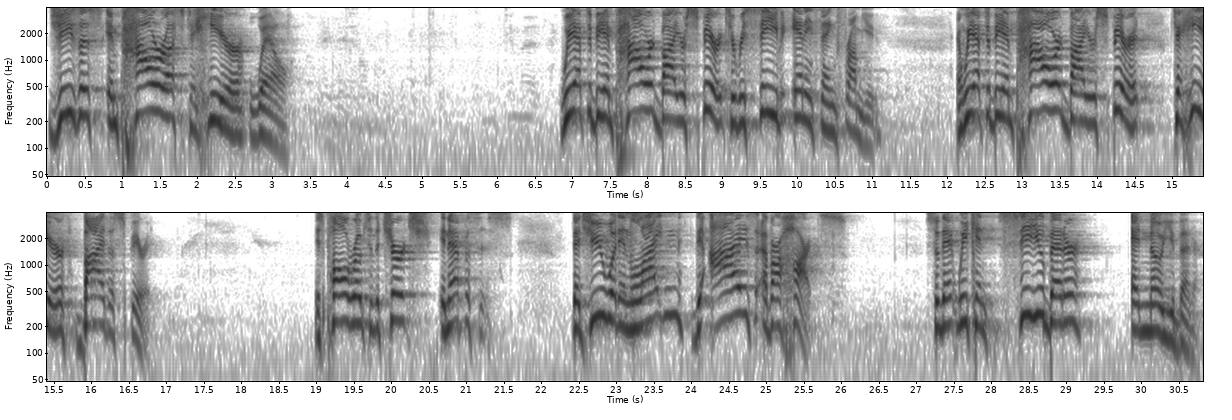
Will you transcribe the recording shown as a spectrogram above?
Jesus, empower us to hear well. We have to be empowered by your Spirit to receive anything from you. And we have to be empowered by your Spirit to hear by the Spirit. As Paul wrote to the church in Ephesus, that you would enlighten the eyes of our hearts so that we can see you better and know you better.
